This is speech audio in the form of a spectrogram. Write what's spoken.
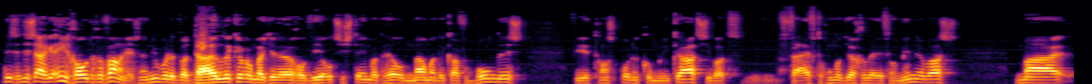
Het is eigenlijk één grote gevangenis. En nu wordt het wat duidelijker, omdat je een groot wereldsysteem wat heel nauw met elkaar verbonden is. Via transport en communicatie, wat 50, 100 jaar geleden veel minder was. Maar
